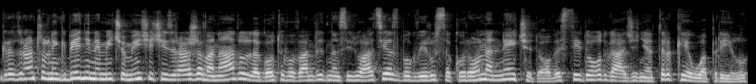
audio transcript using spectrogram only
Gradonačelnik Bijeljine Mićo Mićić izražava nadu da gotovo vanredna situacija zbog virusa korona neće dovesti do odgađanja trke u aprilu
